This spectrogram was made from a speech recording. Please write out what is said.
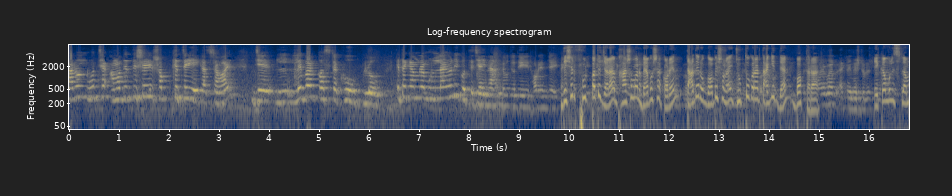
কারণ হচ্ছে আমাদের দেশে সব ক্ষেত্রেই এই কাজটা হয় যে লেবার কস্টটা খুব লো এটাকে আমরা মূল্যায়নই করতে চাই না। দেশের ফুটপাতে যারা ভাসমান ব্যবসা করেন তাদেরও গবেষণায় যুক্ত করার তাগিদ দেন বক্তারা। Ekramul Islam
